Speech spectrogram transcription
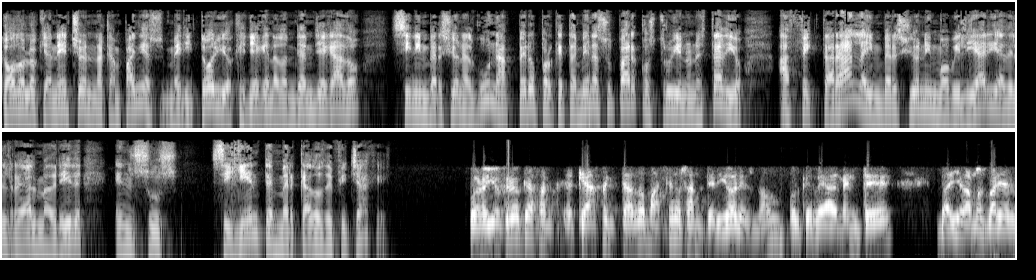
todo lo que han hecho en la campaña es meritorio que lleguen a donde han llegado sin inversión alguna, pero porque también a su par construyen un estadio. ¿Afectará la inversión inmobiliaria del Real Madrid en sus siguientes mercados de fichaje? Bueno, yo creo que ha, que ha afectado más en los anteriores, ¿no? Porque realmente llevamos varias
